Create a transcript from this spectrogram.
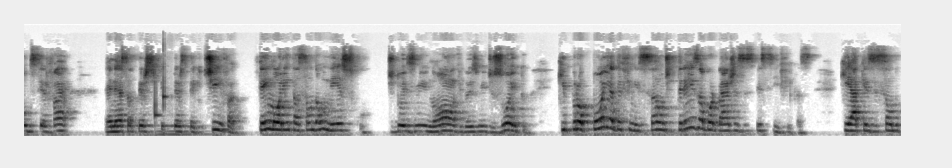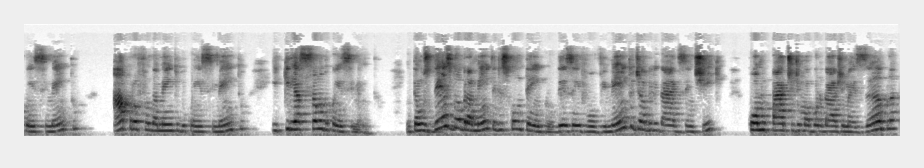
observar é, nessa pers perspectiva, tem uma orientação da Unesco de 2009, 2018, que propõe a definição de três abordagens específicas, que é a aquisição do conhecimento, aprofundamento do conhecimento e criação do conhecimento. Então, os desdobramentos, eles contemplam o desenvolvimento de habilidades em TIC, como parte de uma abordagem mais ampla,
